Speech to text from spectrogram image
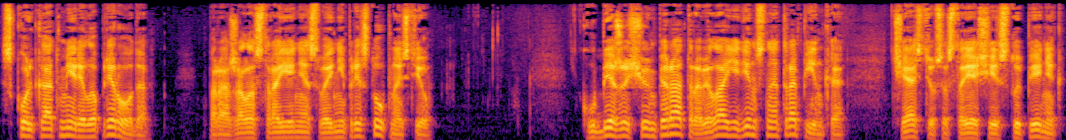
сколько отмерила природа. Поражало строение своей неприступностью. К убежищу императора вела единственная тропинка, частью состоящая из ступенек,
